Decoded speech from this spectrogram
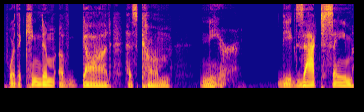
for the kingdom of God has come near. The exact same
